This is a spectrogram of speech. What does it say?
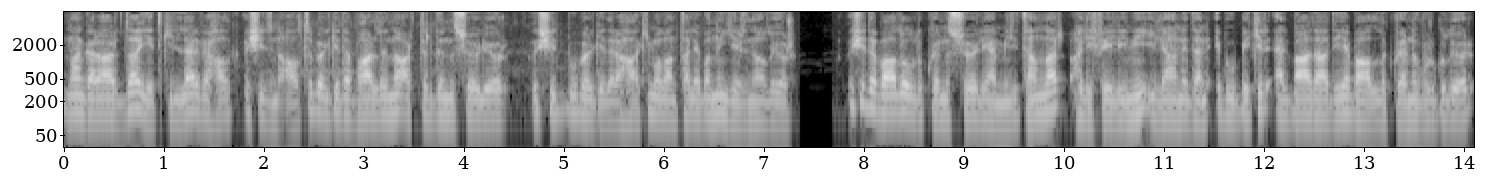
Nangarhar'da yetkililer ve halk IŞİD'in 6 bölgede varlığını arttırdığını söylüyor. IŞİD bu bölgelere hakim olan Taliban'ın yerini alıyor. IŞİD'e bağlı olduklarını söyleyen militanlar halifeliğini ilan eden Ebu Bekir el-Bağdadi'ye bağlılıklarını vurguluyor.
